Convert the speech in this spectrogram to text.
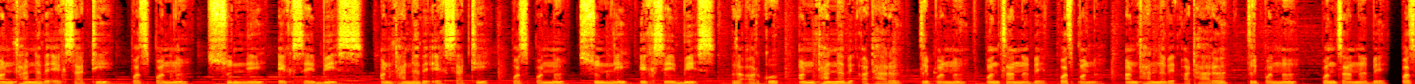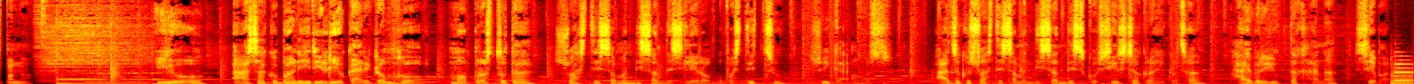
अन्ठानब्बे एकसाठी पचपन्न शून्य एक सय बिस। अन्ठानब्बे एकसाठी पचपन्न शून्य एक सय बिस। र अर्को अन्ठानब्बे अठार त्रिपन्न पन्चानब्बे पचपन्न। अन्ठानब्बे अठार त्रिपन्न पन्चानब्बे पचपन्न। यो आशाको बाणी रेडियो कार्यक्रम हो। म प्रस्तुता स्वास्थ्य सम्बन्धी सन्देश लिएर उपस्थित छु स्वीकार्नुहोस्। आजको स्वास्थ्य सम्बन्धी सन्देशको शीर्षक रहेको छ फाइबर युक्त खाना सेवन।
